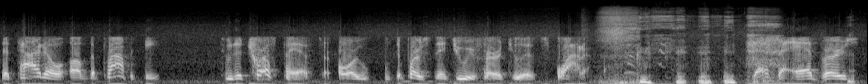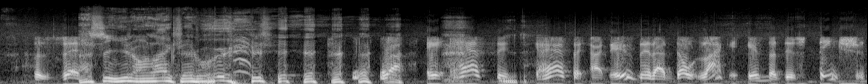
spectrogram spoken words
the title of the property to the trespasser or the person that you refer to as squatter. That's the adverse possession. I see you don't like that word. Well, it has to. It has to. Uh, it isn't that I don't like it. It's a distinction.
